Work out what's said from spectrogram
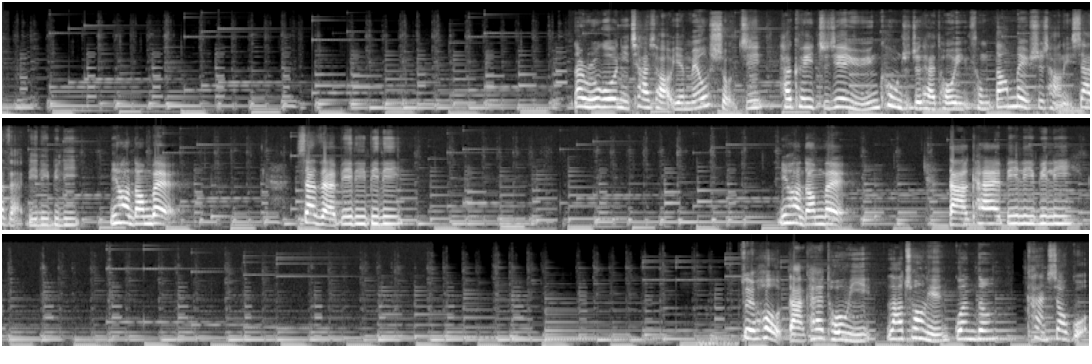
那如果你恰巧也没有手机，还可以直接语音控制这台投影，从当贝市场里下载哔哩哔哩。你好，当贝，下载哔哩哔哩。你好，当贝，打开哔哩哔哩。最后打开投影仪，拉窗帘，关灯，看效果。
